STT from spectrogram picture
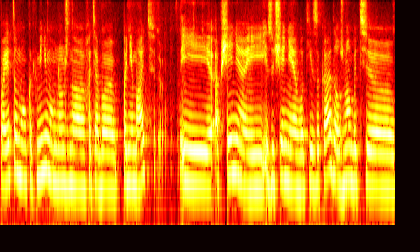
поэтому, как минимум, нужно хотя бы понимать, и общение, и изучение вот языка должно быть э,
